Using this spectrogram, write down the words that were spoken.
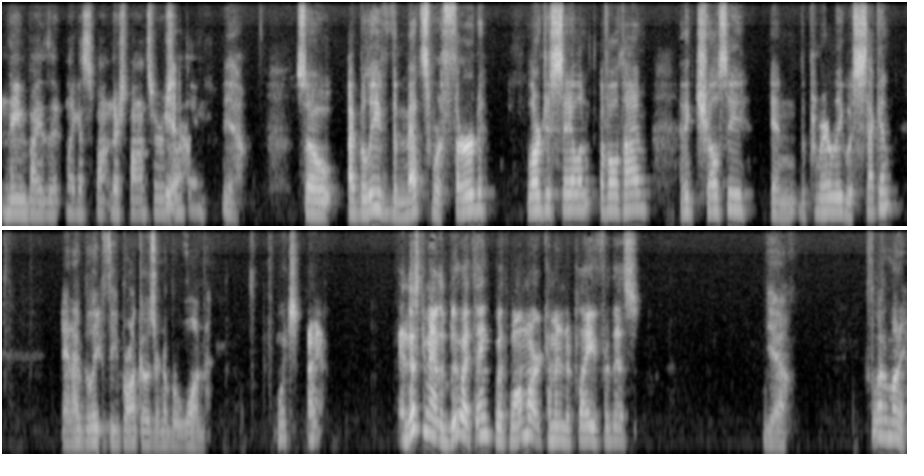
named by the like a spot their sponsor or Yeah. something. Yeah. So I believe the Mets were third largest sale of all time. I think Chelsea in the Premier League was second, and I believe the Broncos are number one. which I mean, and this came out of the blue, I think, with Walmart coming into play for this. Yeah. It's a lot of money.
